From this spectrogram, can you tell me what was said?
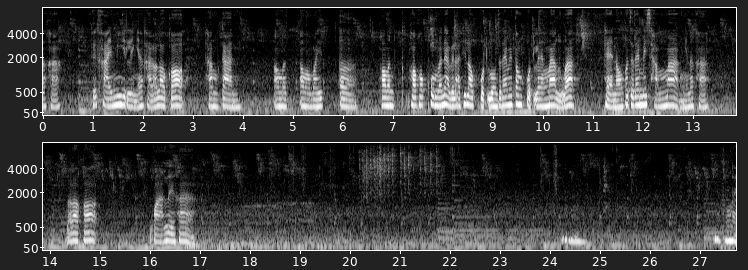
นะคะคล้ายๆมีดอะไรเงี้ยค่ะ แล้วเราก็ทำการเอามาเอามาไว้เอ่อพอมันพอเขาคมแล้วเนี่ยเวลาที่เรากดลงจะได้ไม่ต้องกดแรงมากหรือว่าแผลน้องก็จะได้ไม่ช้ำมากอย่างนี้นะคะ แล้วเราก็ขวานเลยค่ะ รงไหน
